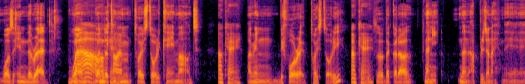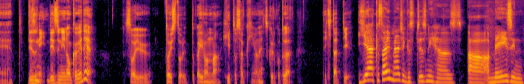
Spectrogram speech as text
was in the red when Wow, when the okay. time Toy Story came out. Okay. I mean before uh, Toy Story. Okay. そうだから何何アップルじゃない。えーっとディズニーディズニーのおかげでそういうトイストーリーとかいろんなヒット作品をね作ることができたっていう。 Yeah, because I imagine because Disney has uh, amazing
